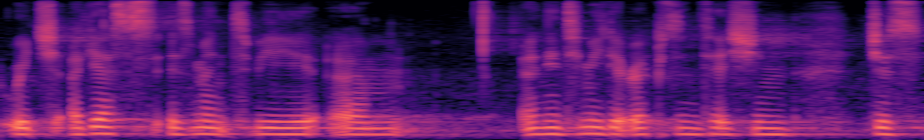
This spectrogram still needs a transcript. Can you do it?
which I guess is meant to be um, an intermediate representation just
